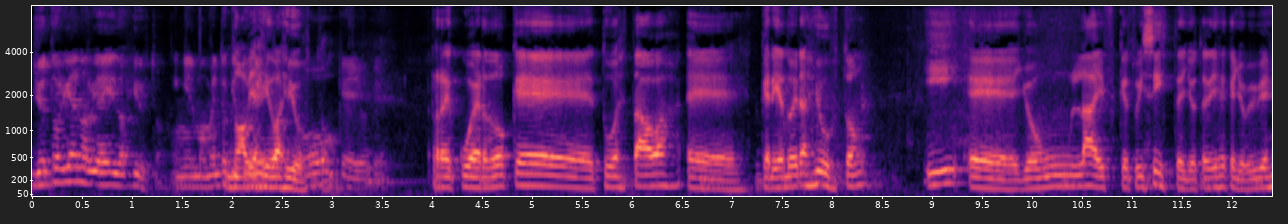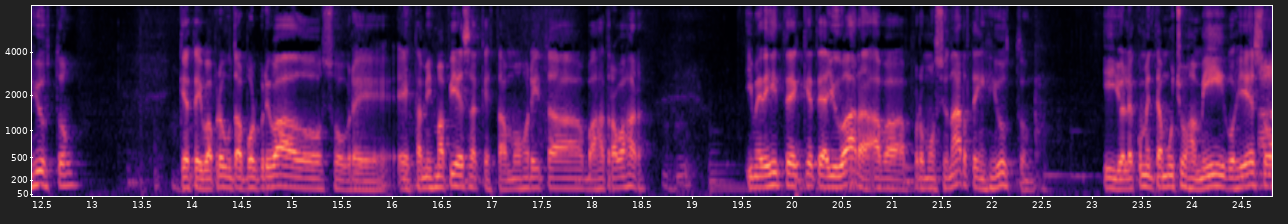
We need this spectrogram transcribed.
yo todavía no había ido a Houston. En el momento que no había ido a Houston. Recuerdo que tú estabas eh, queriendo ir a Houston y eh, yo un live que tú hiciste, yo te dije que yo vivía en Houston, que te iba a preguntar por privado sobre esta misma pieza que estamos ahorita, vas a trabajar. Y me dijiste que te ayudara a promocionarte en Houston. Y yo le comenté a muchos amigos y eso.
